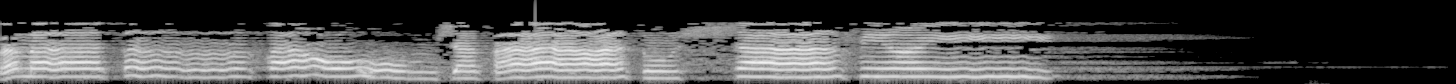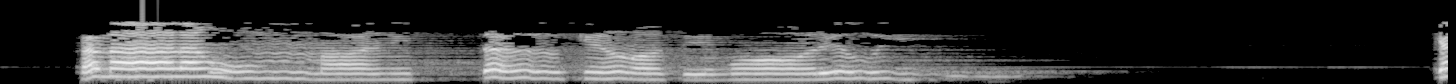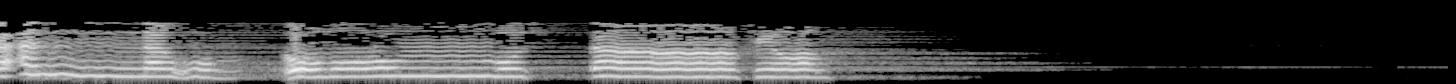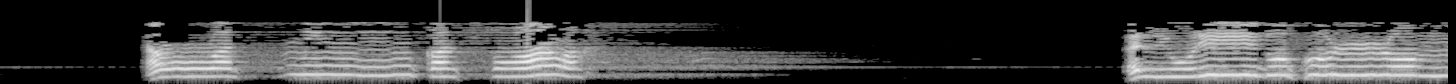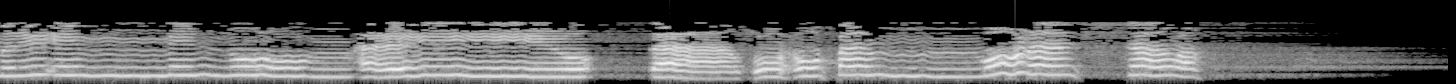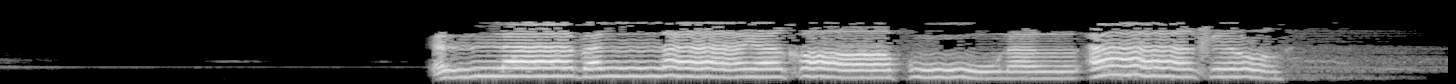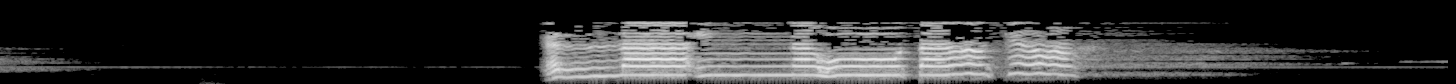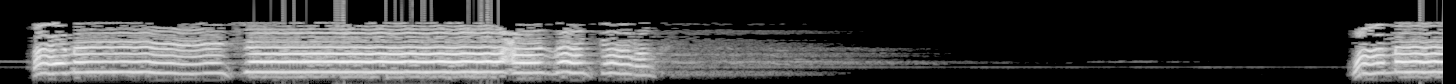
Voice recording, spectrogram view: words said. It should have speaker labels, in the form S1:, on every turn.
S1: فَمَا تَنفَعُهُمْ شَفَاعَةُ الشَّافِعِينَ. فَمَا لَهُمْ عَنِ التَّذْكِرَةِ كَأَنَّهُمْ حُمُرٌ مُسْتَنفِرَةٌ. أَرَّتْ مِنْ قَسْوَرَةٍ هَلْ يُرِيدُ كُلُّ امْرِئٍ مِّنْهُمْ أَن يُؤْتَى صُحُفًا مُنَشَّرَةً؟ كَلَّا بَل لَّا يَخَافُونَ الْآخِرَةَ. كَلَّا إِنَّهُ تَذْكِرَةٌ. فَمَن ذَكَرَهُ. وَمَا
